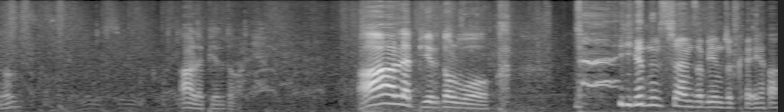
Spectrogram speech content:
No. Ale pierdolnie. Ale pierdolło! Jednym strzałem zabiłem Jokeja.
